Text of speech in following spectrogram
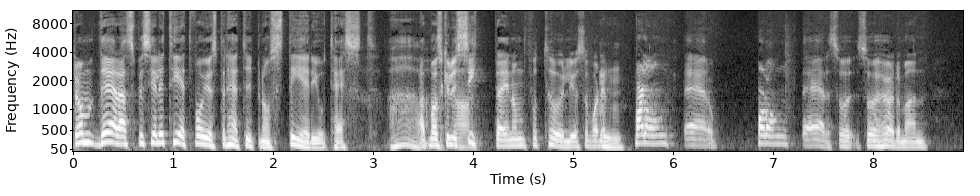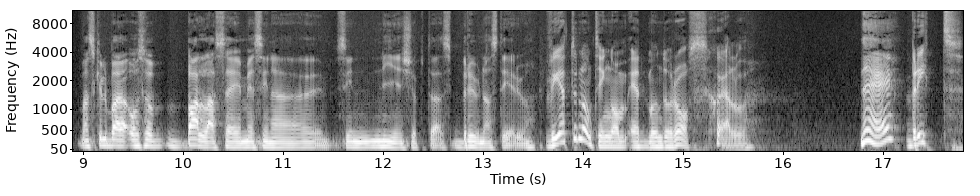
De, deras specialitet var just den här typen av stereotest. Ah, att man skulle sitta i någon fåtölj och så var det Mm. plonk där och plonk där. Så, så hörde man... Man skulle bara, och så balla sig med sina, sin nyinköpta bruna stereo. Vet du någonting om Edmundo Ross själv? Nej, Britt,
